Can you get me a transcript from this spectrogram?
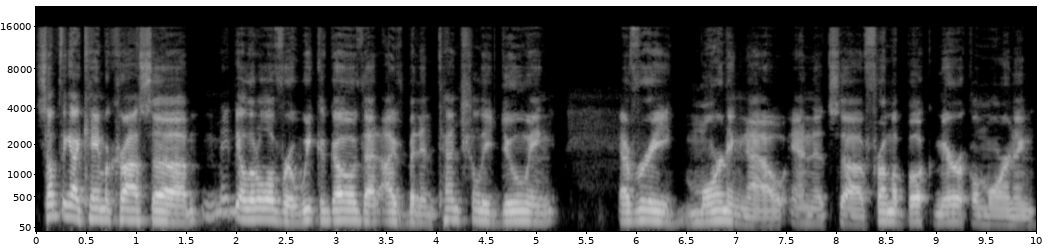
something I came across uh, maybe a little over a week ago that I've been intentionally doing every morning now, and it's uh, from a book, Miracle Morning.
